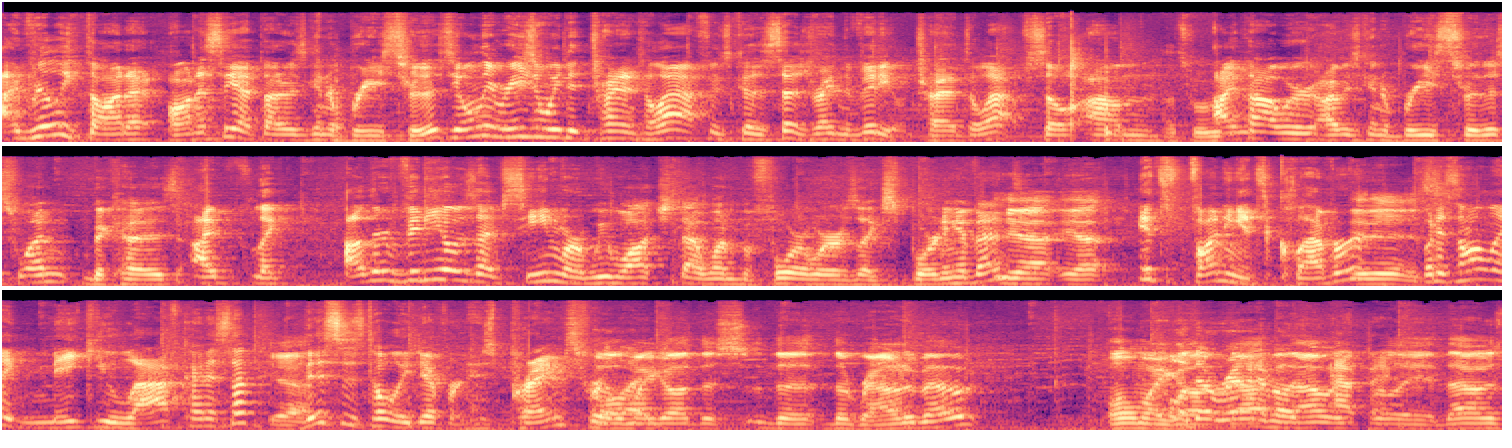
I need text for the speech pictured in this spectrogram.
I really thought, it, honestly, I thought I was going to breeze through this. The only reason we did try not to laugh is because it says right in the video, try not to laugh. So um, That's what we I did. thought we were, I was going to breeze through this one because I like other videos I've seen where we watched that one before where it was like sporting events. Yeah, yeah. It's funny, it's clever, It is. but it's not like make you laugh kind of stuff. Yeah. This is totally different. His pranks were Oh my god, this the the roundabout. Oh my god, the that- that, was epic. brilliant. That was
